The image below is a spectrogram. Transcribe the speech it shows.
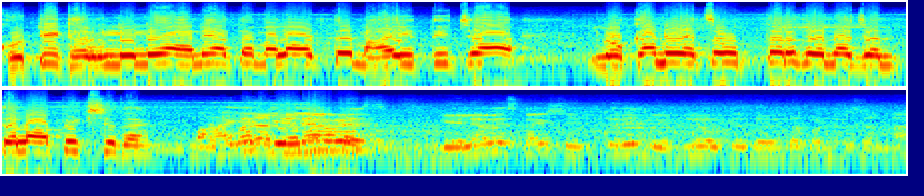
खोटी ठरलेली आहे. आणि आता मला वाटतं महायुतीच्या लोकांनी याचं उत्तर देणं जनतेला अपेक्षित आहे. गेल्या वेळेस गेल्या वेळेस काही शेतकरी भेटले होते देवेंद्र फडणवीसांना.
